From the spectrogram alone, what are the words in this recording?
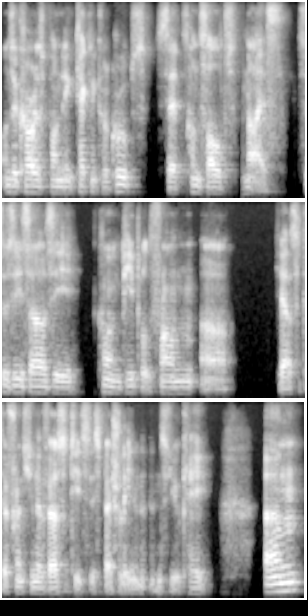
on the corresponding technical groups that consult NICE. So these are the common people from uh, yeah the different universities, especially in, in the UK. Um,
